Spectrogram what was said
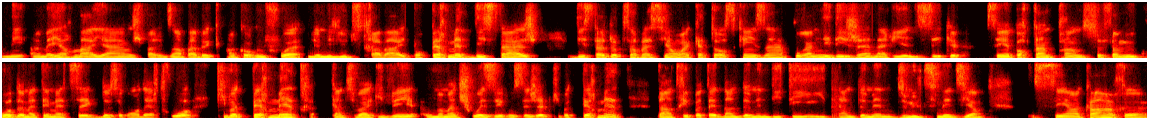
mais un meilleur maillage, par exemple, avec, encore une fois, le milieu du travail pour permettre des stages, des stages d'observation à 14-15 ans pour amener des jeunes à réaliser que c'est important de prendre ce fameux cours de mathématiques de secondaire 3 qui va te permettre, quand tu vas arriver au moment de choisir au cégep, qui va te permettre d'entrer peut-être dans le domaine d'ITI, dans le domaine du multimédia. C'est encore, euh,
